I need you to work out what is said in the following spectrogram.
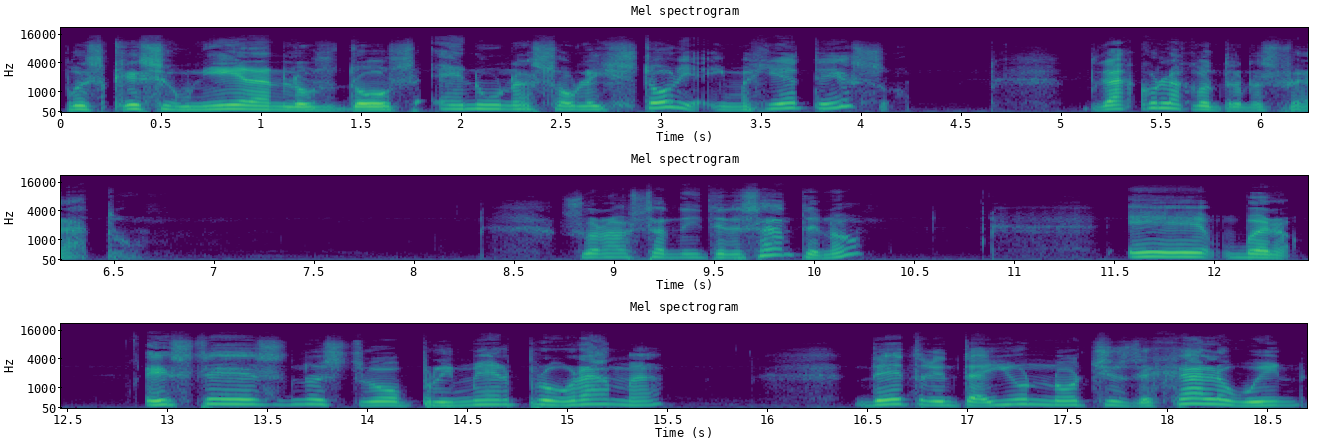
pues que se unieran los dos en una sola historia. Imagínate eso. Drácula contra Nosferatu. Suena bastante interesante, ¿no? Eh, bueno, este es nuestro primer programa de 31 noches de Halloween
